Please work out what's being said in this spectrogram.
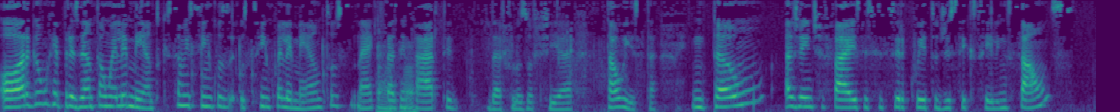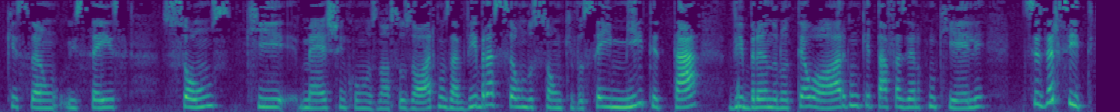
órgão representa um elemento, que são os cinco, os cinco elementos né, que uhum. fazem parte da filosofia taoísta. Então, a gente faz esse circuito de Six Healing Sounds, que são os seis sons que mexem com os nossos órgãos, a vibração do som que você emite está vibrando no teu órgão, que está fazendo com que ele se exercite,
